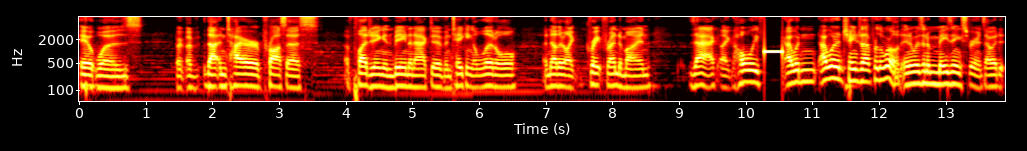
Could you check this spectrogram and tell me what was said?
It was uh, that entire process of pledging and being inactive and taking a little. Another like great friend of mine, Zach. Like holy, f- I wouldn't, I wouldn't change that for the world. And it was an amazing experience. I would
